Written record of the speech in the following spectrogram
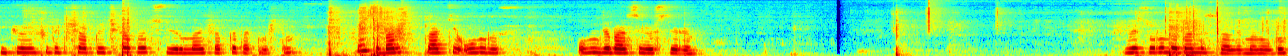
İlk önce şuradaki şapkayı çıkartmak istiyorum. Ben şapka takmıştım. Neyse ben belki oluruz. Olunca ben size gösteririm. Ve sonunda ben de Slenderman oldum.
